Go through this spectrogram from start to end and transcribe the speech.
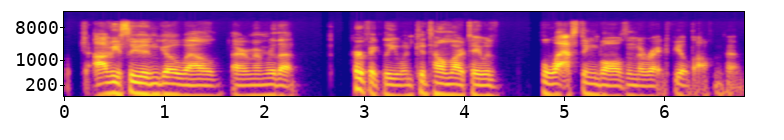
which obviously didn't go well. I remember that perfectly when Ketel Marte was blasting balls in the right field off of him.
